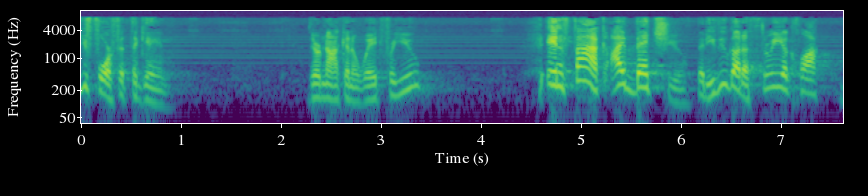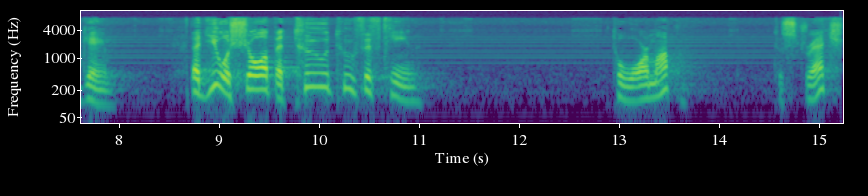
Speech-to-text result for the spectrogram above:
you forfeit the game. They're not going to wait for you. In fact, I bet you that if you got a three o'clock game, that you will show up at two, two fifteen to warm up, to stretch,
